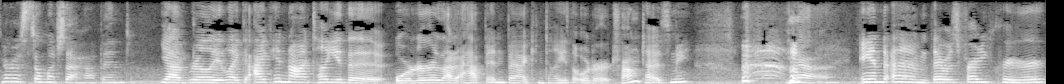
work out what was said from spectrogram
There was so much that happened. Yeah, really. Like, I cannot tell you the order that it happened, but I can tell you the order it traumatized me. Yeah. and um, there was Freddy Krueger,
